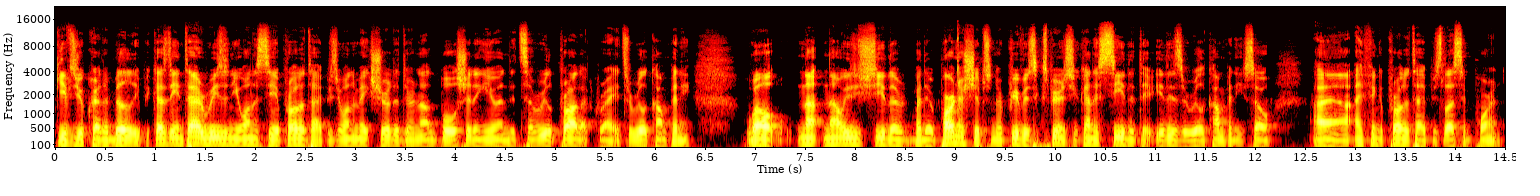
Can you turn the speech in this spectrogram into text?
gives you credibility because the entire reason you want to see a prototype is you want to make sure that they're not bullshitting you and it's a real product right? It's a real company. Well not, now you see that by their partnerships and their previous experience you kind of see that it is a real company. So uh, i think a prototype is less important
